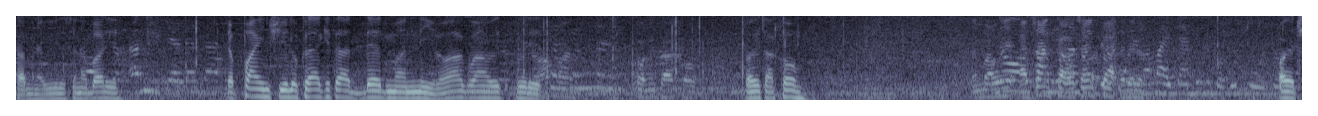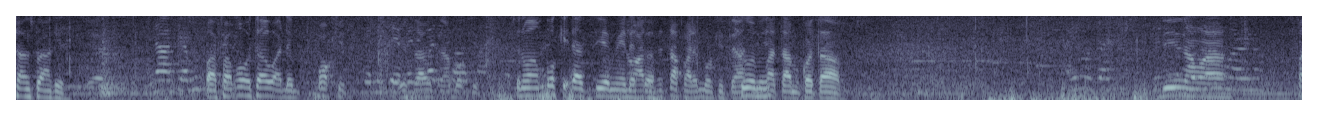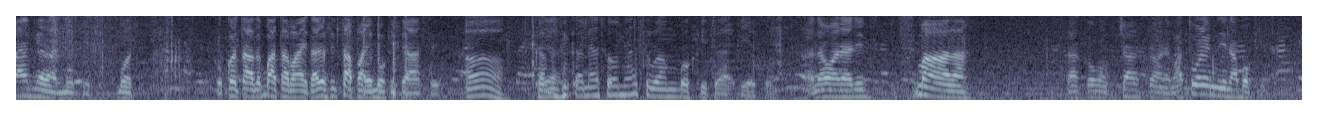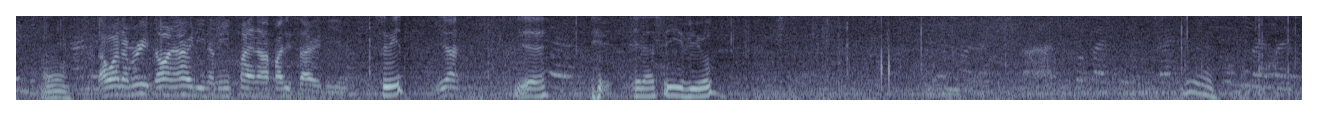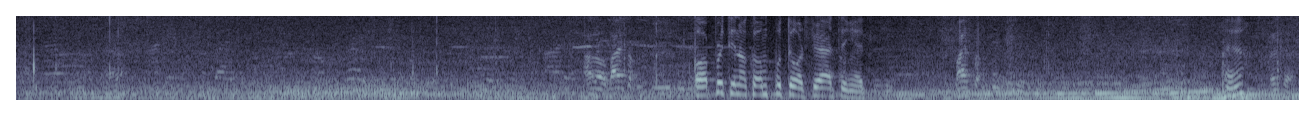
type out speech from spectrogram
Coming a wheels in the body. Your pine tree look like it a dead man kneel. What go on with, with it? Come, it can come. Oh, it a come. Remember, we, I transplant, I transplant the. Oh, you transplant it. Yeah. But from out of what? The, Bucket. This is how it's in a bucket. so no one bucket that same way No, that's that's the top of the bucket. That's Show the bottom cut off. This is our five gallon bucket, but we cut off the bottom of it. That's the top of the bucket, you see. Oh, come, come here, so me I see one bucket right there. So. And the one that did smaller, that come up transplant them. I told him in a bucket. Oh. That one I'm read, that one already, I mean, find off of this already. You know. Sweet? Yeah. Yeah. in a Seaview. I know, buy something for you. Oh, pretty no come put out for your thing yet. Buy something. Yeah? Better.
